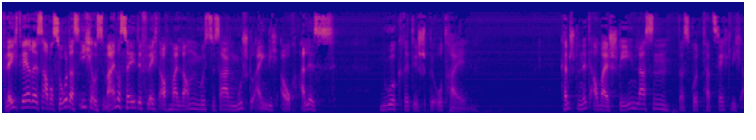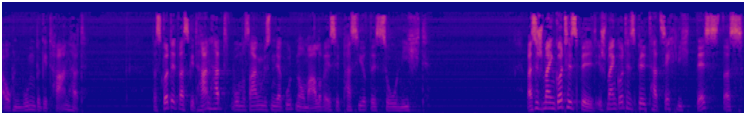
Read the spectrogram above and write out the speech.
Vielleicht wäre es aber so, dass ich aus meiner Seite vielleicht auch mal lernen muss zu sagen, musst du eigentlich auch alles nur kritisch beurteilen. Kannst du nicht auch mal stehen lassen, dass Gott tatsächlich auch ein Wunder getan hat? Dass Gott etwas getan hat, wo wir sagen müssen, ja gut, normalerweise passiert es so nicht. Was ist mein Gottesbild? Ist mein Gottesbild tatsächlich das, dass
